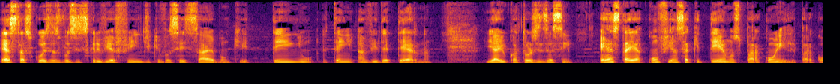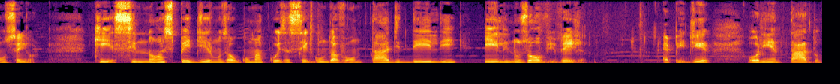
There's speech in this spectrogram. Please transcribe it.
Estas coisas vos escrevi a fim de que vocês saibam que tenho, tem a vida eterna. E aí o 14 diz assim: Esta é a confiança que temos para com Ele, para com o Senhor. Que se nós pedirmos alguma coisa segundo a vontade dele, ele nos ouve. Veja, é pedir orientado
